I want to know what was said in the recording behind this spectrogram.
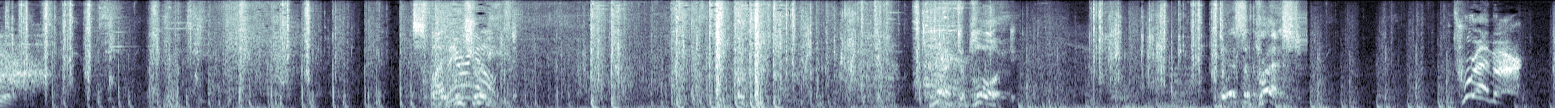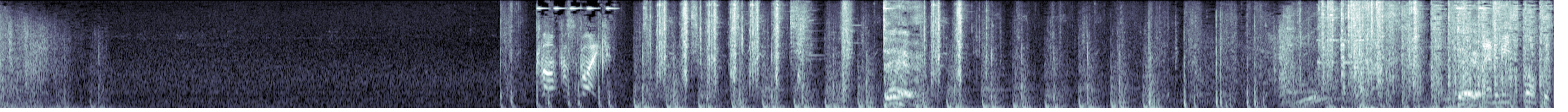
here. Spike retrieved. Threat deployed. They're suppressed. Tremor! Plant the spike. There. There. Enemy spotted!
